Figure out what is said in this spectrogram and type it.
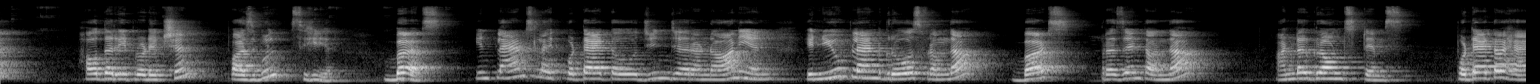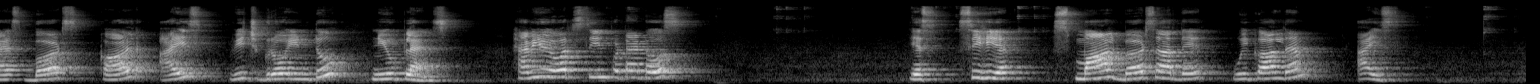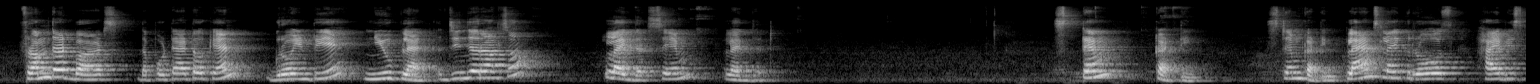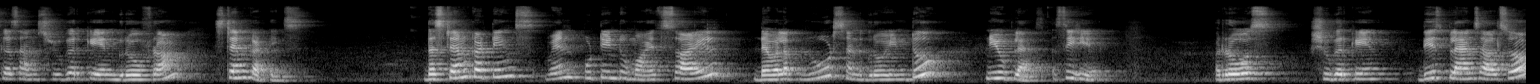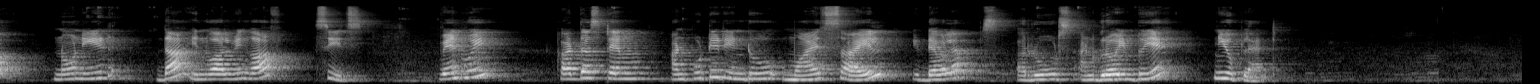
How the reproduction possible? See here. Birds. In plants like potato, ginger and onion, a new plant grows from the buds present on the underground stems. Potato has buds called eyes which grow into new plants. Have you ever seen potatoes? Yes, see here. Small birds are there. We call them eyes. From that birds, the potato can grow into a new plant. Ginger also like that, same like that. Stem cutting. Stem cutting. Plants like rose, hibiscus and sugar cane grow from stem cuttings. The stem cuttings when put into moist soil develop roots and grow into new plants. See here. Rose, sugar cane. These plants also no need the involving of seeds. When we cut the stem and put it into moist soil, it develops roots and grow into a new plant.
